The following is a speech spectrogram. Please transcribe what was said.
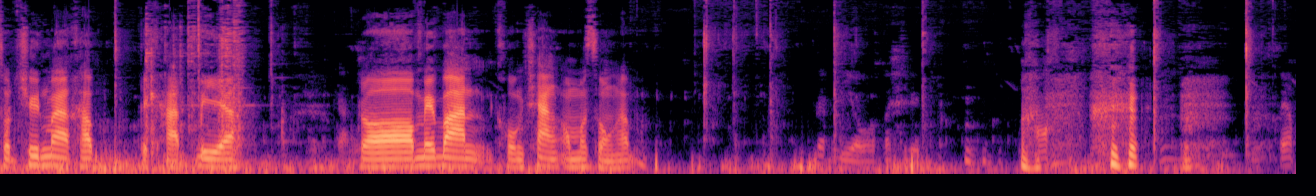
สดชื่นมากครับ แต่ขาดเบียร์รอแม่บ้านโคงช่างเอามาส่งครับแป๊บเดียวไปสิแป๊บ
